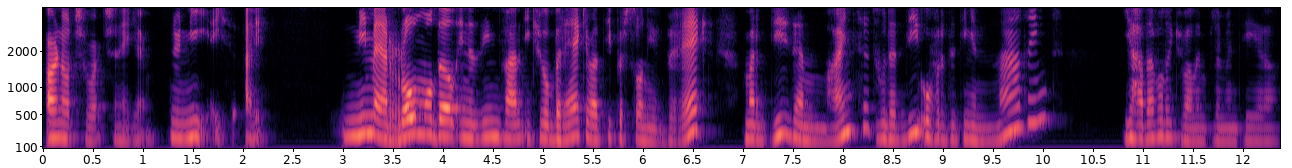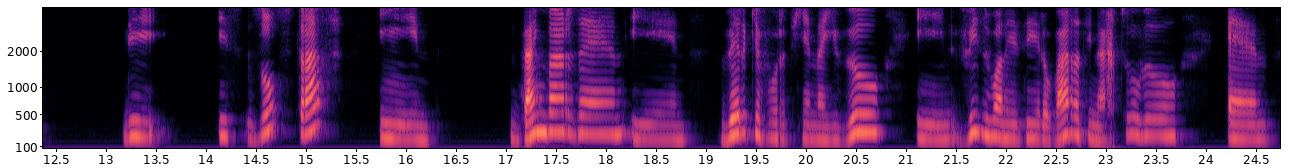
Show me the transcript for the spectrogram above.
Arnold Schwarzenegger. Het is nu niet echt... Niet mijn rolmodel in de zin van ik wil bereiken wat die persoon heeft bereikt, maar die zijn mindset, hoe dat die over de dingen nadenkt, ja, dat wil ik wel implementeren. Die is zo straf in dankbaar zijn, in werken voor hetgeen dat je wil, in visualiseren waar dat je naartoe wil en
